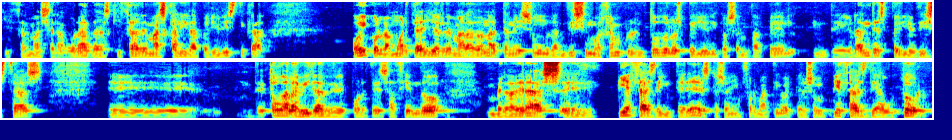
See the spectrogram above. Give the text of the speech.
quizá más elaboradas, quizá de más calidad periodística. Hoy, con la muerte ayer de Maradona, tenéis un grandísimo ejemplo en todos los periódicos en papel de grandes periodistas eh, de toda la vida de deportes haciendo verdaderas eh, piezas de interés, que son informativas, pero son piezas de autor,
